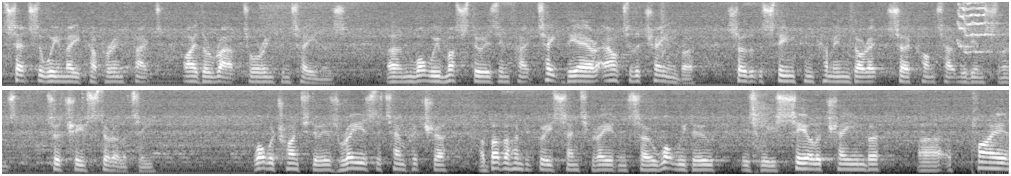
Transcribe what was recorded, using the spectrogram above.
sets that we make up are in fact either wrapped or in containers. And what we must do is in fact take the air out of the chamber so that the steam can come in direct uh, contact with the instruments to achieve sterility. What we're trying to do is raise the temperature above 100 degrees centigrade and so what we do is we seal a chamber uh, apply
